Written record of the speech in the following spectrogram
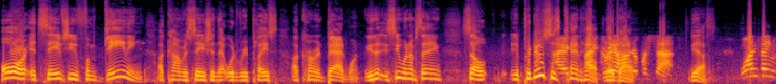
or it saves you from gaining a conversation that would replace a current bad one. You, know, you see what I'm saying? So producers I, can help. I agree no 100%. Yes. One thing,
